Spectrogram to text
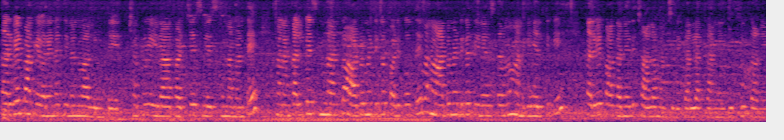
కరివేపాకు ఎవరైనా తినని వాళ్ళు ఉంటే చక్కగా ఇలా కట్ చేసి వేసుకున్నామంటే మనం కలిపేసుకున్న దాంట్లో ఆటోమేటిక్గా పడిపోతే మనం ఆటోమేటిక్గా తినేస్తాము. మనకి హెల్త్కి కరివేపాకు అనేది చాలా మంచిది. కళ్ళకి కానీ జుట్టుకు కానీ.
